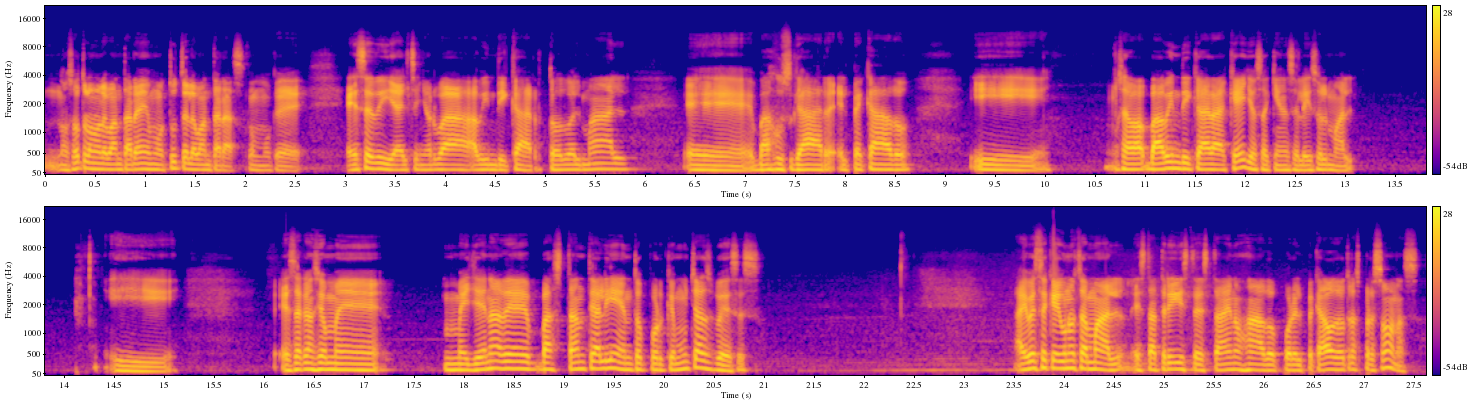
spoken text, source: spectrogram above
nosotros nos levantaremos, tú te levantarás. Como que ese día el Señor va a vindicar todo el mal, eh, va a juzgar el pecado y, o sea, va, a vindicar a aquellos a quienes se le hizo el mal. Y esa canción me, me llena de bastante aliento porque muchas veces hay veces que uno está mal, está triste, está enojado por el pecado de otras personas.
